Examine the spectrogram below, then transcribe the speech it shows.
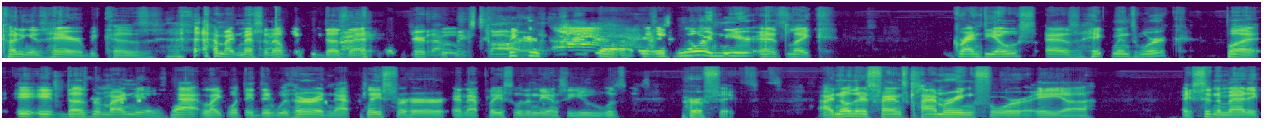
cutting his hair because I might mess it up when he does right. that jerk move big scar. Because- like, ah! yeah, it's nowhere near as like grandiose as Hickman's work, but it, it does remind me of that, like what they did with her, and that place for her and that place within the MCU was perfect. I know there's fans clamoring for a uh, a cinematic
